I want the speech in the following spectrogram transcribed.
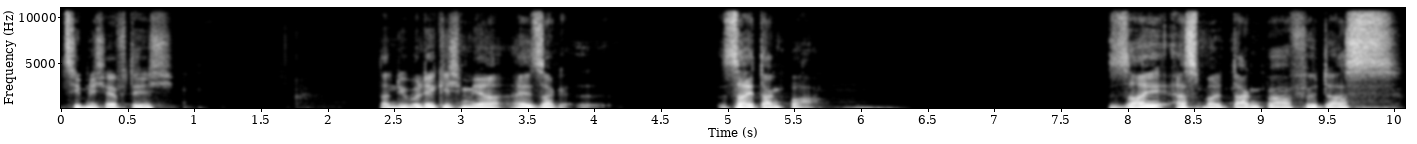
ziemlich heftig, dann überlege ich mir, hey, sag, sei dankbar. Sei erstmal dankbar für das,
